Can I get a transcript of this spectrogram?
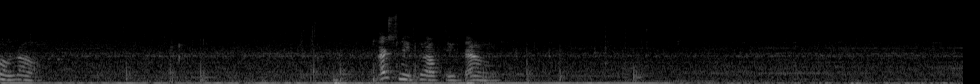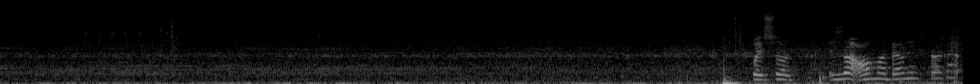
Oh no. I just need to pay off these bounties. Wait, so is that all my bounties that I got?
